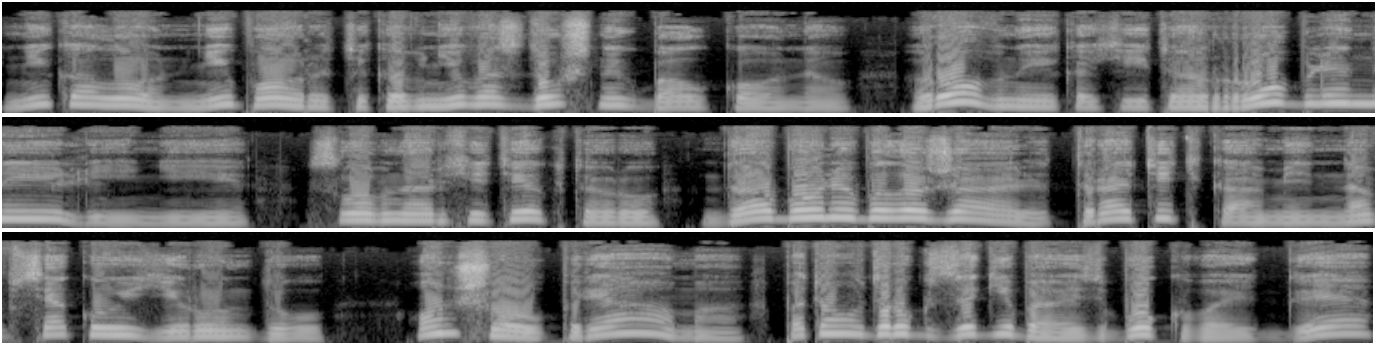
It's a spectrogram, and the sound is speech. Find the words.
Ни колонн, ни портиков, ни воздушных балконов. Ровные какие-то рубленые линии. Словно архитектору, да более было жаль тратить камень на всякую ерунду. Он шел прямо, потом вдруг загибаясь буквой «Г»,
